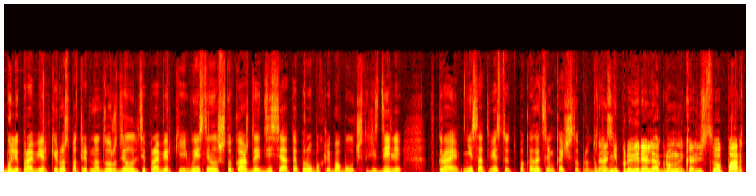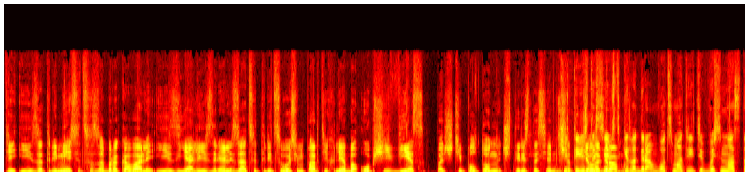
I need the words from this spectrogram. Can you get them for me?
Были проверки, Роспотребнадзор сделали эти проверки. Выяснилось, что каждая десятая проба хлебобулочных изделий в крае не соответствует показателям качества продукции. Да, они проверяли огромное количество партий и за три месяца забраковали и изъяли из реализации 38 партий хлеба. Общий вес почти полтонны, 470, 470 килограммов. килограмм. Вот смотрите, в 2018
